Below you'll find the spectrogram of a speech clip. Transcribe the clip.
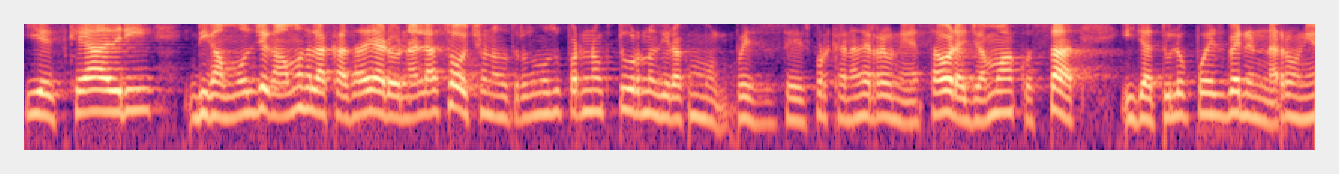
y es que Adri, digamos, llegábamos a la casa de Aaron a las 8, nosotros somos súper nocturnos y era como, pues ustedes por qué van a hacer reunión a esta hora, ya vamos a acostar, y ya tú lo puedes ver en una reunión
